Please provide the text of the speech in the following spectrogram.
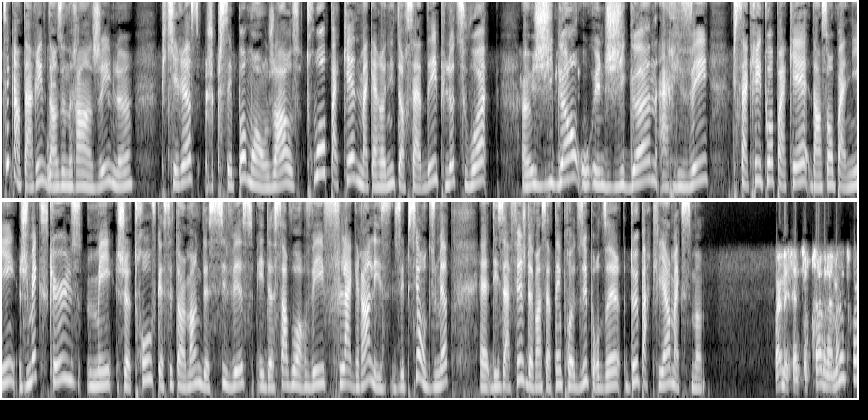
Tu sais, quand t'arrives dans une rangée, là, puis qu'il reste, je sais pas, moi, on jase, trois paquets de macaroni torsadés, puis là, tu vois un gigon ou une gigonne arriver, puis sacrer trois paquets dans son panier. Je m'excuse, mais je trouve que c'est un manque de civisme et de savoir-vivre flagrant. Les, les épiciers ont dû mettre euh, des affiches devant certains produits pour dire deux par client maximum. Ouais, mais ça te surprend vraiment, toi?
